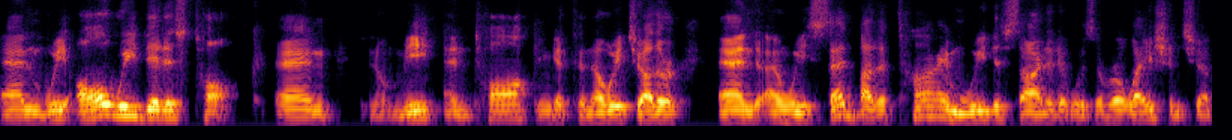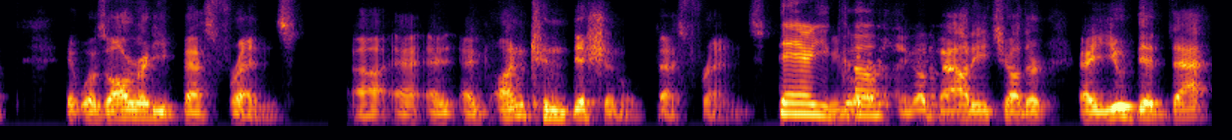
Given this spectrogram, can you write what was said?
and we all we did is talk and you know meet and talk and get to know each other and and we said by the time we decided it was a relationship it was already best friends uh, and, and, unconditional best friends. There you we go. everything about each other. And you did that.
